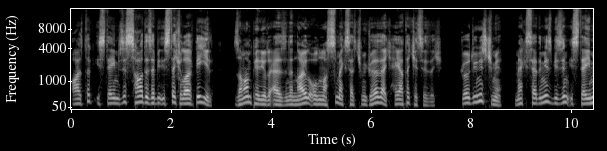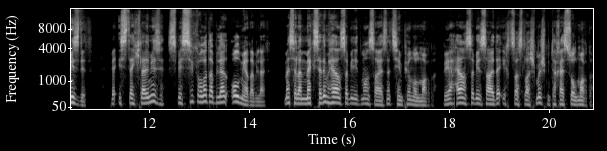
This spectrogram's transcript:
artıq istəyimizi sadəcə bir istək olaraq deyil, zaman periodu ərzində nail olunası məqsəd kimi görərək həyata keçiririk. Gördüyünüz kimi, məqsədimiz bizim istəyimizdir və istəklərimiz spesifik ola da bilər, olmaya da bilər. Məsələn, məqsədim hər hansısa bir idman sahəsində çempion olmaqdır və ya hər hansısa bir sahədə ixtisaslaşmış mütəxəssis olmaqdır,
